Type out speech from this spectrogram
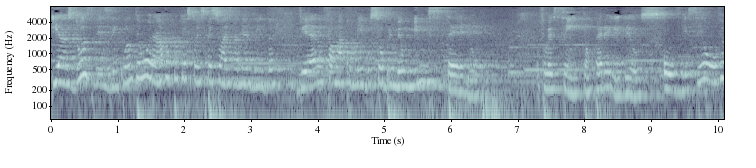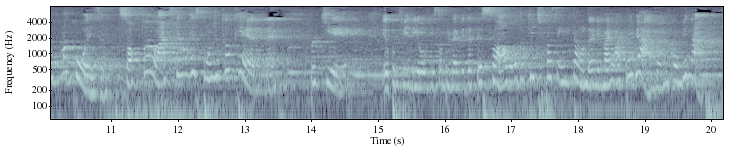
E as duas vezes, enquanto eu orava por questões pessoais na minha vida, vieram falar comigo sobre meu ministério. Eu falei assim, então peraí, Deus, ouvir você ouve alguma coisa. Só falar que você não responde o que eu quero, né? Porque eu preferia ouvir sobre minha vida pessoal do que tipo assim, então, Dani, vai lá pregar, vamos combinar.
